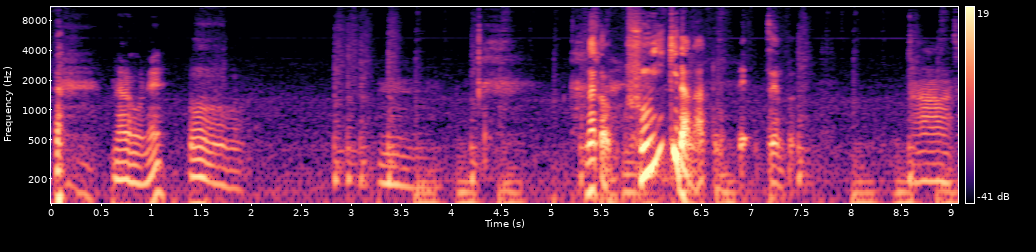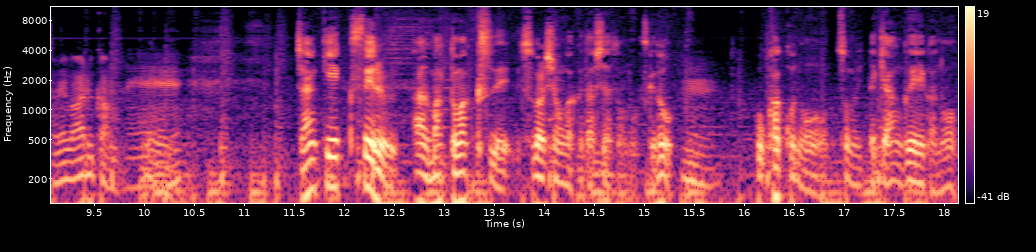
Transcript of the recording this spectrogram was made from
なるほどね。うん。うん。なんか雰囲気だなと思って全部。ああそれはあるかもね。ジャンキー XL あのマッドマックスで素晴らしい音楽出したと思うんですけどうん。こう過去のそのいったギャング映画の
